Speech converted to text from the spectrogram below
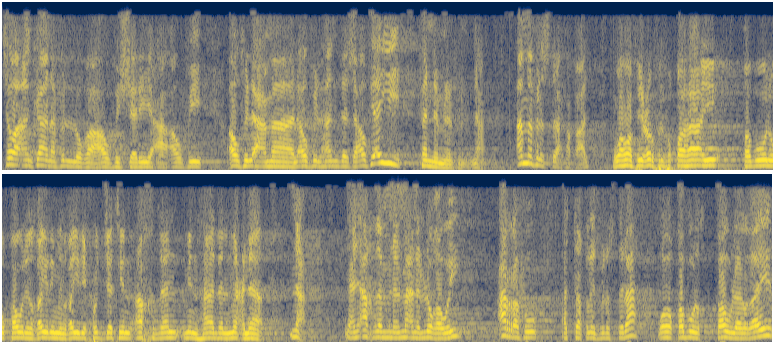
سواء كان في اللغة أو في الشريعة أو في أو في الأعمال أو في الهندسة أو في أي فن من الفنون نعم. أما في الاصطلاح فقال وهو في عرف الفقهاء قبول قول الغير من غير حجة أخذا من هذا المعنى. نعم. يعني أخذا من المعنى اللغوي. عرفوا التقليد في الاصطلاح. وهو قبول قول الغير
